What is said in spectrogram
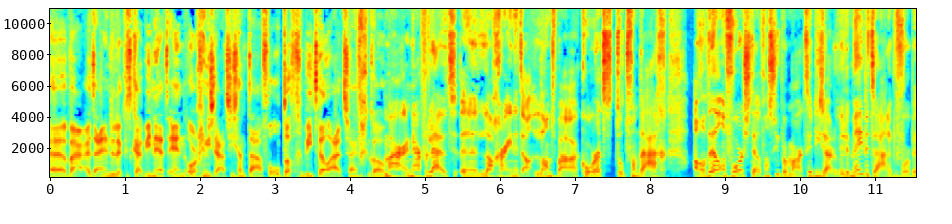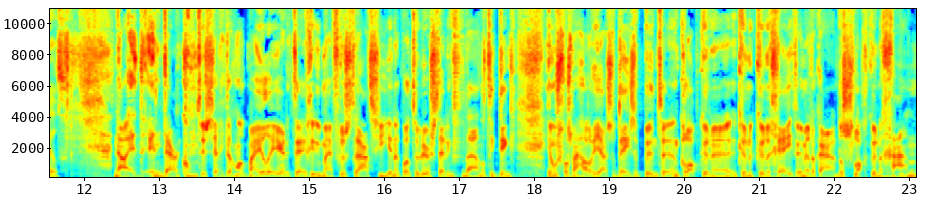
uh, waar uiteindelijk het kabinet en organisaties aan tafel op dat gebied wel uit zijn gekomen. Maar naar verluid uh, lag er in het landbouwakkoord tot vandaag al wel een voorstel van supermarkten die zouden willen meebetalen, bijvoorbeeld. Nou, en daar komt dus, zeg ik dan ook maar heel eerlijk tegen u, mijn frustratie en ook wat teleurstelling vandaan. Dat ik denk, jongens, volgens mij hadden we juist op deze punten een klap kunnen, kunnen, kunnen geven en met elkaar aan de slag kunnen gaan.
